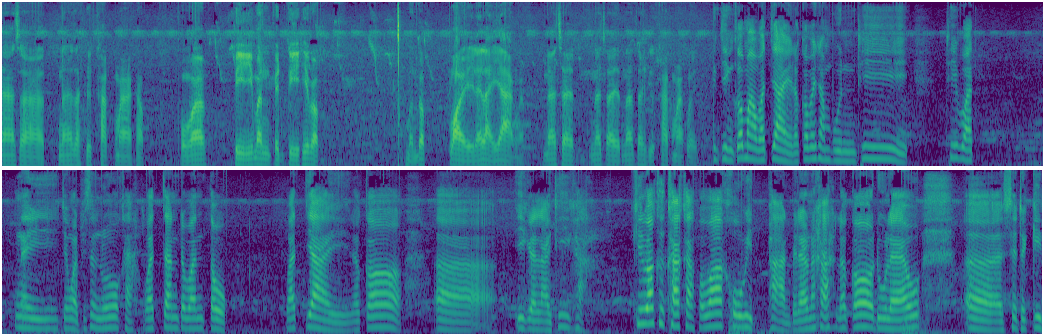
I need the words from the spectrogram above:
น่าจะน่าจะคึกคักมากครับ ผมว่าปีนี้มันเป็นปีที่แบบเหมือนแบบปล่อยหลาย ๆ อย่างอะน่าจะน่าจะน่าจะคึกคักมากเลย จริง ๆ ก็มาวัดใหญ่แล้วก็ไปทำบุญที่ที่วัดในจังหวัดพิษณุโลกค่ะ วัดจันทร์ตะวันตก วัดใหญ่แล้วก็อีกหลาย ๆ ที่ค่ะ คิดว่าคือคักค่ะ เพราะว่าโควิดผ่านไปแล้วนะคะ แล้วก็ดูแล้ว เศรษฐกิจ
